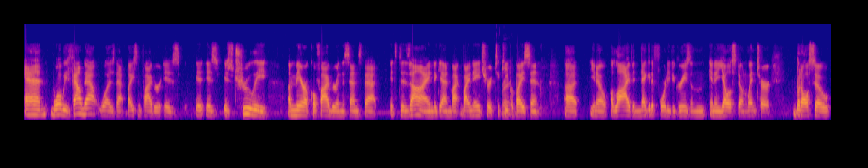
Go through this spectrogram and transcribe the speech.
And what we found out was that bison fiber is is is truly a miracle fiber in the sense that it's designed again by, by nature to keep right. a bison uh, you know alive in negative 40 degrees in, in a yellowstone winter but also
